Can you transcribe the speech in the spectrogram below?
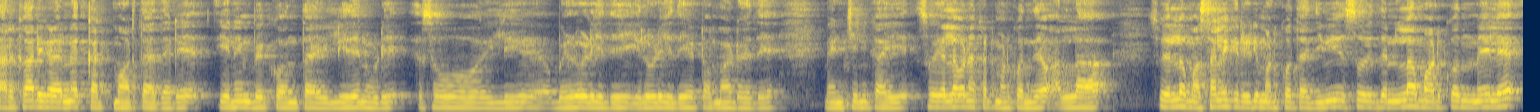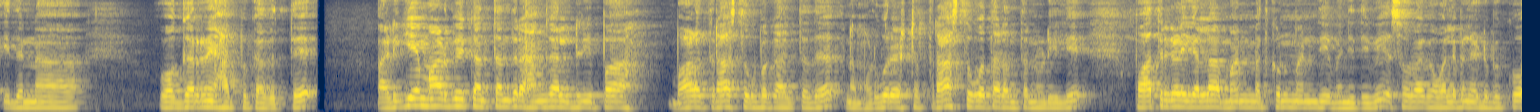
ತರಕಾರಿಗಳನ್ನು ಕಟ್ ಮಾಡ್ತಾ ಇದ್ದಾರೆ. ಏನೇನು ಬೇಕು ಅಂತ ಇಲ್ಲಿದೆ ನೋಡಿ. ಸೊ ಇಲ್ಲಿ ಬೆಳ್ಳುಳ್ಳಿ ಇದೆ, ಈರುಳ್ಳಿ ಇದೆ, ಟೊಮ್ಯಾಟೊ ಇದೆ, ಮೆಣಸಿನ್ಕಾಯಿ ಸೊ ಎಲ್ಲವನ್ನು ಕಟ್ ಮಾಡ್ಕೊಂಡೇವೆ. ಅಲ್ಲ ಸೊ ಎಲ್ಲ ಮಸಾಲೆಗೆ ರೆಡಿ ಮಾಡ್ಕೊತಾ ಇದ್ದೀವಿ. ಸೊ ಇದನ್ನೆಲ್ಲ ಮಾಡ್ಕೊಂಡ್ಮೇಲೆ ಇದನ್ನು ಒಗ್ಗರಣೆ ಹಾಕಬೇಕಾಗುತ್ತೆ. ಅಡುಗೆ ಮಾಡ್ಬೇಕಂತಂದ್ರೆ ಹಂಗಲ್ರಿಪ್ಪ, ಭಾಳ ತ್ರಾಸು ತೊಗೋಬೇಕಾಗ್ತದೆ. ನಮ್ಮ ಹುಡುಗರು ಎಷ್ಟು ತ್ರಾಸು ತೊಗೋತಾರಂತ ನೋಡಿ ಇಲ್ಲಿ. ಪಾತ್ರೆಗಳಿಗೆಲ್ಲ ಮಣ್ಣು ಮೆತ್ಕೊಂಡು ಬಂದು, ಬಂದಿದ್ದೀವಿ. ಸೊ ಇವಾಗ ಒಲೆ ಮೇಲೆ ಇಡಬೇಕು.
